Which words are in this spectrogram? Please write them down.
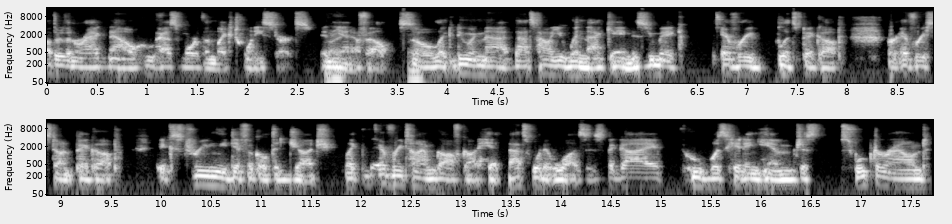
other than Ragnow, who has more than like twenty starts in Right. the NFL. So like doing that, that's how you win that game. Is you make every blitz pickup or every stunt pickup extremely difficult to judge. Like every time Goff got hit, that's what it was. Is the guy who was hitting him just swooped around,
